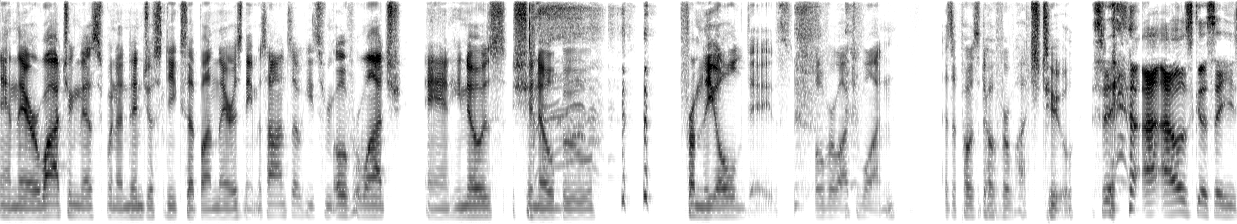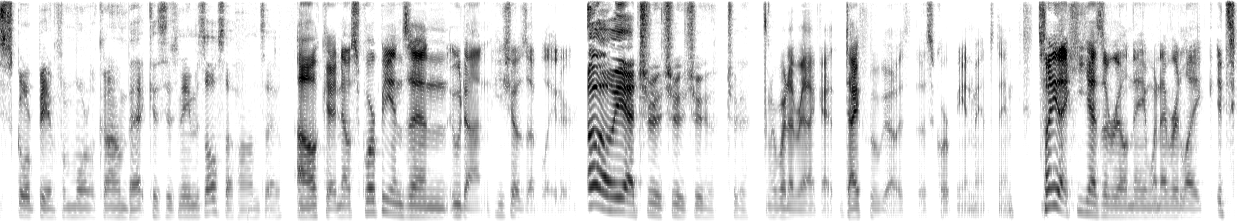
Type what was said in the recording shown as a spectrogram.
and they are watching this when a ninja sneaks up on there. His name is Hanzo. He's from Overwatch and he knows Shinobu from the old days, Overwatch 1, as opposed to Overwatch 2. See, I, I was gonna say he's Scorpion from Mortal Kombat because his name is also Hanzo. Oh, okay. No, Scorpion's in Udon. He shows up later. Oh yeah, true, true, true, true. Or whatever that guy. Daifugo is the Scorpion man's name. It's funny that he has a real name whenever, like, it's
